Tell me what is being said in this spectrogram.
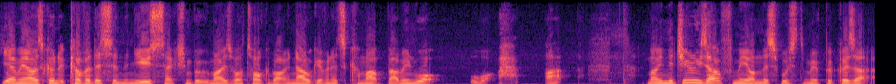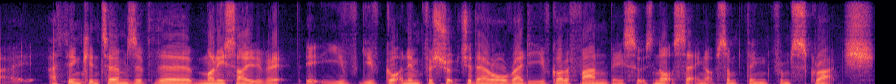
Yeah, I mean, I was going to cover this in the news section, but we might as well talk about it now, given it's come up. But I mean, what, what, I, I mean, the jury's out for me on this Worcester move because I, I think in terms of the money side of it, it, you've you've got an infrastructure there already. You've got a fan base, so it's not setting up something from scratch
